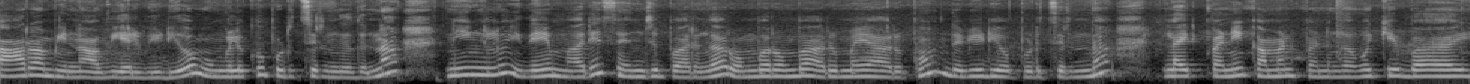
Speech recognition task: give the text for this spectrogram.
காராம்பீன் அவியல் வீடியோ உங்களுக்கு பிடிச்சிருந்ததுன்னா நீங்களும் இதே மாதிரி செஞ்சு பாருங்கள் ரொம்ப ரொம்ப அருமையாக இருக்கும். இந்த வீடியோ பிடிச்சிருந்தா லைக் பண்ணி கமெண்ட் பண்ணுங்கள் ஓகே பாய்.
